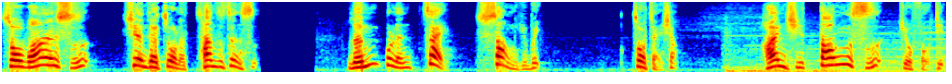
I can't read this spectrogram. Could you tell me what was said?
说王安石现在做了参知政事，能不能再上一位？做宰相，韩琦当时就否定，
